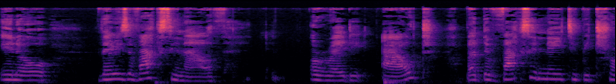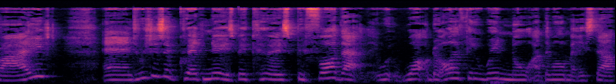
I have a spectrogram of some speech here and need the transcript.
you know, there is a vaccine out already out, but the vaccine need to be tried and which is a great news because before that what the only thing we know at the moment is that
